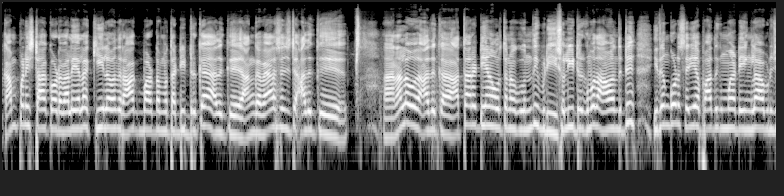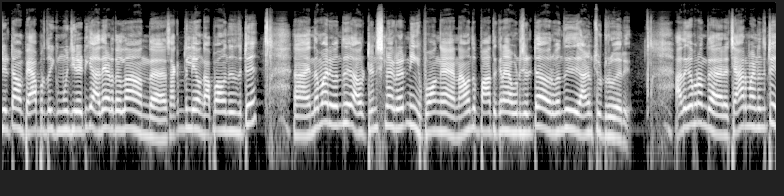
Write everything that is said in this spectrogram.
கம்பெனி ஸ்டாக்கோட விலையெல்லாம் கீழே வந்து ராக் பாட்டம் தட்டிகிட்டு இருக்க அதுக்கு அங்கே வேலை செஞ்சுட்டு அதுக்கு நல்ல அதுக்கு அத்தாரிட்டியான ஒருத்தனுக்கு வந்து இப்படி சொல்லிகிட்டு இருக்கும்போது அவன் வந்துட்டு இதன் கூட சரியாக பார்த்துக்க மாட்டீங்களா? அப்படின்னு சொல்லிட்டு அவன் பேப்பர் தூக்கி மூஞ்சி அடிக்க அதே இடத்துல தான் அந்த செக்ரட்டரி அவங்க அப்பா வந்து இருந்துட்டு இந்த மாதிரி வந்து அவர் டென்ஷன் ஆகுறாரு நீங்கள் போங்க நான் வந்து பார்த்துக்கிறேன் அப்படின்னு சொல்லிட்டு அவர் வந்து அனுப்பிச்சி விட்ருவாரு அதுக்கப்புறம் அந்த சேர்மேன் வந்துட்டு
